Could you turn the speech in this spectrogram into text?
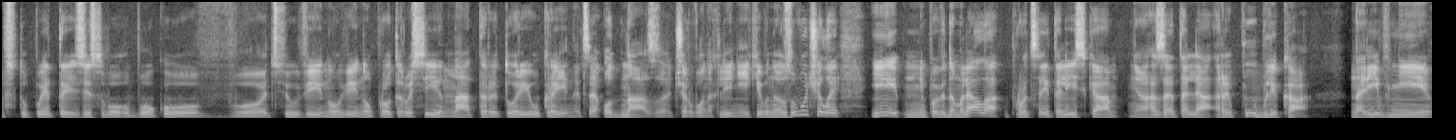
вступити зі свого боку в цю війну, війну проти Росії на території України. Це одна з червоних ліній, які вони озвучили, і повідомляла про це італійська е, газета Ля Републіка на рівні,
